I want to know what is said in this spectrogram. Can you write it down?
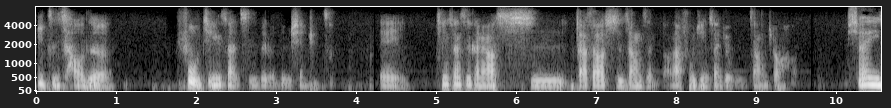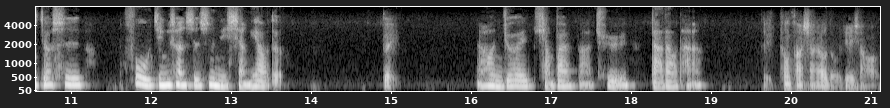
一直朝着副精算师这个路线去走。诶，精算师可能要十，假设要十张证照，那副精算就五张就好。所以就是。副精算师是你想要的，对，然后你就会想办法去达到它。对，通常想要的，我就会想要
